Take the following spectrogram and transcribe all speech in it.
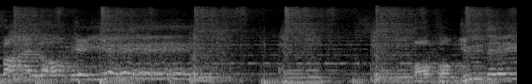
快乐记忆，何妨与你。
